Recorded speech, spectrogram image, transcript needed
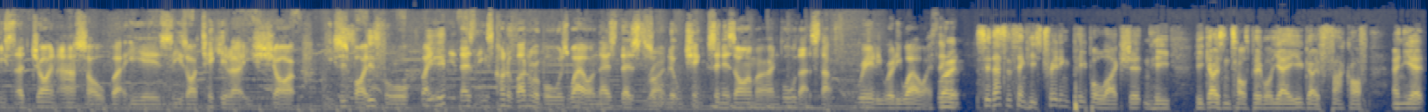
he's a giant asshole, but he is he's articulate, he's sharp, he's, spiteful, but he, there's, he's kind of vulnerable as well, and there's there's Right. little chinks in his armor and all that stuff really really well. I think. Right. See, that's the thing. He's treating people like shit, and he he goes and tells people, "Yeah, you go fuck off." And yet,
